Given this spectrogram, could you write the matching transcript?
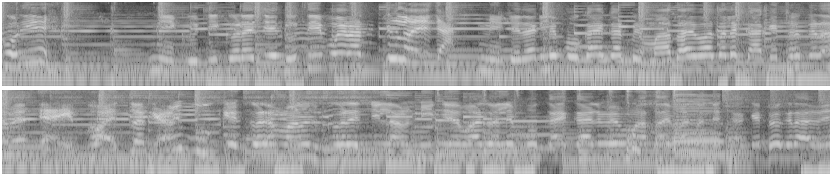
করি? নিকুচি করে যে ধুতি পরা চুলোয় যা নিচে রাখলে পোকায় কাটবে, মাথায় বাজালে কাকে ঠোকরাবে? এই ভয় তোকে আমি বুকে করে মানুষ করেছিলাম। নিচে বাজালে পোকায় কাটবে, মাথায় বাজালে কাকে ঠোকরাবে?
